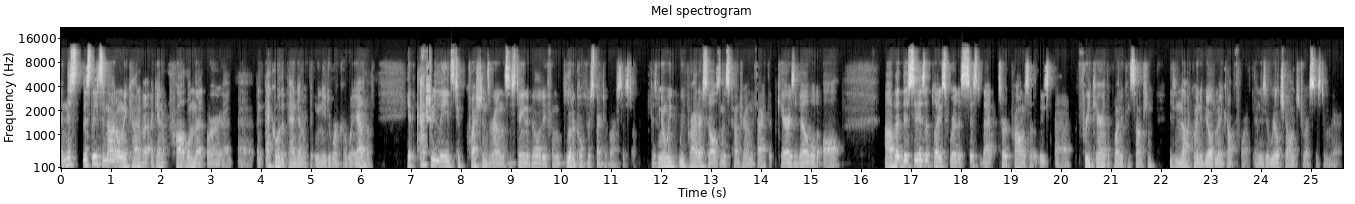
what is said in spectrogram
And this, this leads to not only kind of, a, again, a problem that, or a, a, an echo of the pandemic that we need to work our way out of. It actually leads to questions around the sustainability from a political perspective of our system. Because, you know, we, we pride ourselves in this country on the fact that care is available to all. Uh, but this is a place where the system, that sort of promise of at least uh, free care at the point of consumption, is not going to be able to make up for it. And there's a real challenge to our system there.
